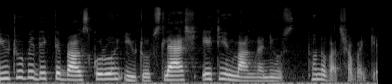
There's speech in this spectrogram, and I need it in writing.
ইউটিউবে দেখতে ব্রাউজ করুন YouTube slash ATN Bangla news ধন্যবাদ সবাইকে।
